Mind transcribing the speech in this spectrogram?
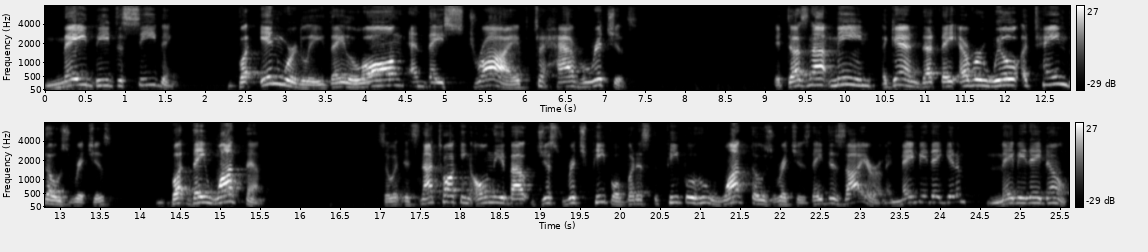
may be deceiving, but inwardly they long and they strive to have riches. It does not mean, again, that they ever will attain those riches, but they want them. So it's not talking only about just rich people, but it's the people who want those riches. They desire them, and maybe they get them, maybe they don't.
